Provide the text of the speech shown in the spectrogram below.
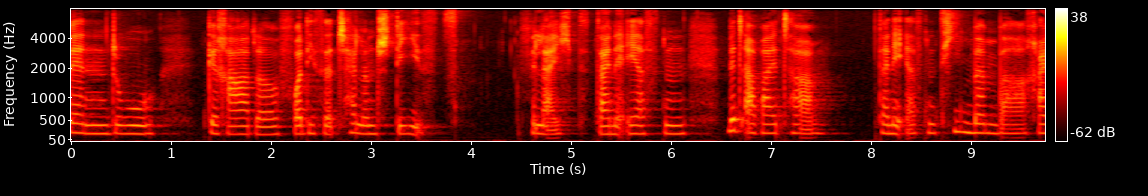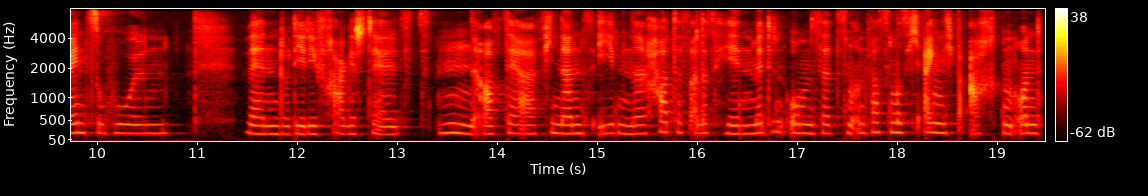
wenn du gerade vor dieser Challenge stehst, vielleicht deine ersten Mitarbeiter, deine ersten Teammember reinzuholen, wenn du dir die Frage stellst, hm, auf der Finanzebene haut das alles hin mit den Umsätzen und was muss ich eigentlich beachten und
